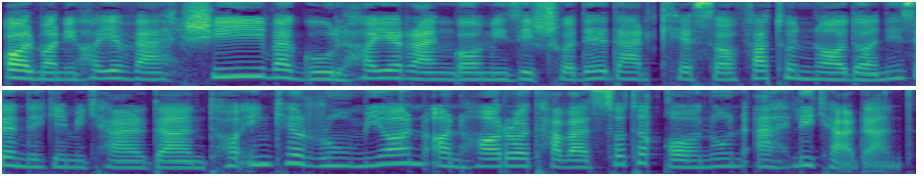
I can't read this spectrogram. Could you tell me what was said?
آلمانی های وحشی و گول های رنگامیزی شده در کسافت و نادانی زندگی می کردند تا اینکه رومیان آنها را توسط قانون اهلی کردند.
